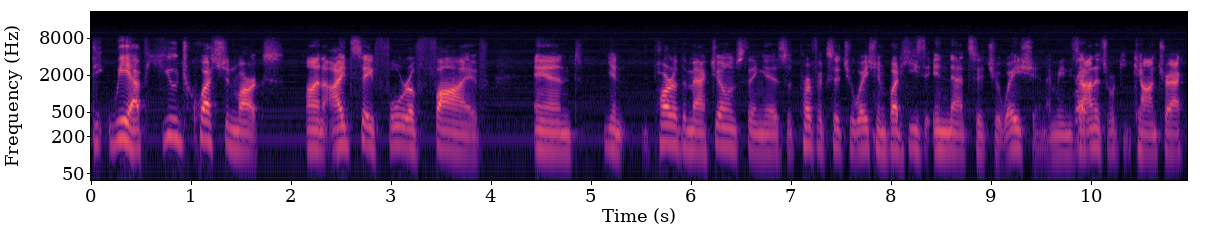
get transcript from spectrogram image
the, we have huge question marks on I'd say four of five, and you know, part of the Mac Jones thing is a perfect situation, but he's in that situation. I mean, he's right. on his rookie contract,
